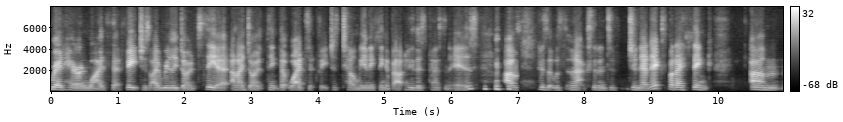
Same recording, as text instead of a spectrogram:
red hair and wide set features i really don't see it and i don't think that wide set features tell me anything about who this person is um, because it was an accident of genetics but i think um,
